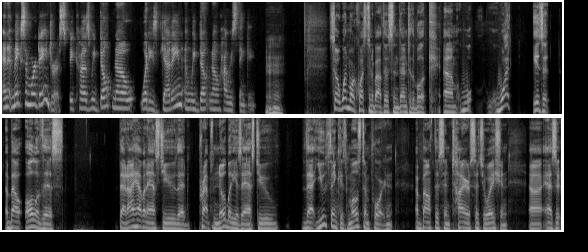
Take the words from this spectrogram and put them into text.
and it makes him more dangerous because we don't know what he's getting and we don't know how he's thinking. Mm-hmm. So, one more question about this, and then to the book. Um, wh- what is it about all of this that I haven't asked you, that perhaps nobody has asked you, that you think is most important about this entire situation uh, as it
